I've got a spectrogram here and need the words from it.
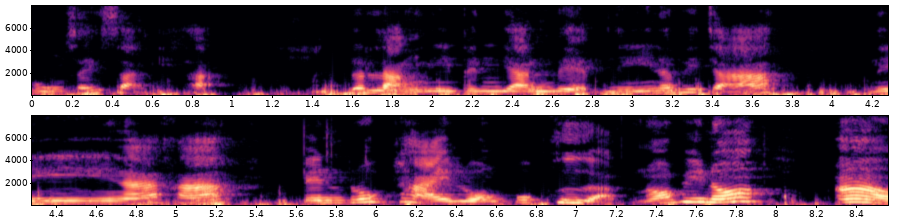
ถุงใสๆค่ะ ด้านหลังมีเป็นยันแบบนี้นะพี่จ๋านี่นะคะ เป็นรูปถ่ายหลวงปู่เผือกเนาะพี่เนาะอ้าว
